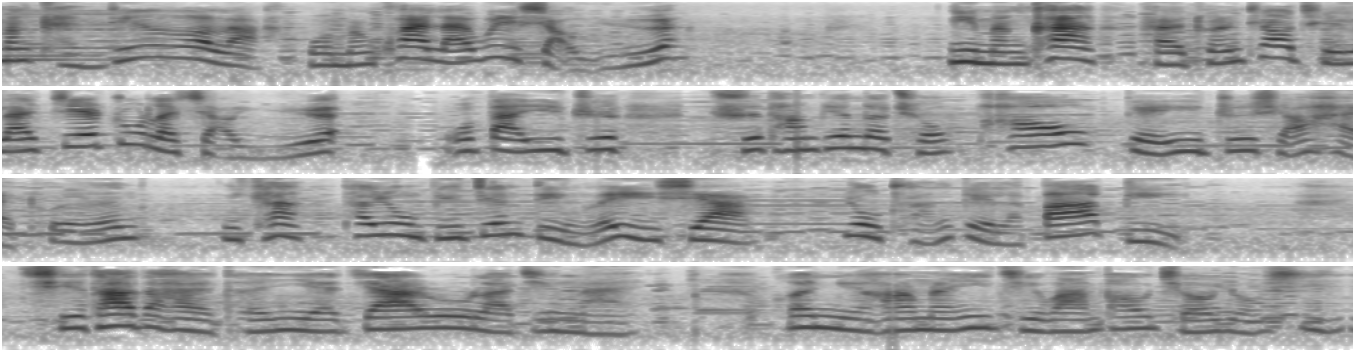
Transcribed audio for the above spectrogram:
们肯定饿了，我们快来喂小鱼。你们看，海豚跳起来接住了小鱼。我把一只池塘边的球抛给一只小海豚，你看，它用鼻尖顶了一下，又传给了芭比。其他的海豚也加入了进来，和女孩们一起玩抛球游戏。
